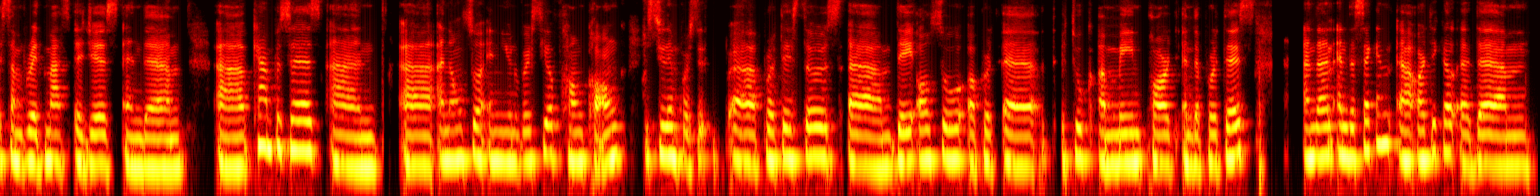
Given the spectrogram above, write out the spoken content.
some red messages the um, uh, campuses. And uh, and also in University of Hong Kong student uh, protesters um, they also uh, took a main part in the protest. And then in the second article the um,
